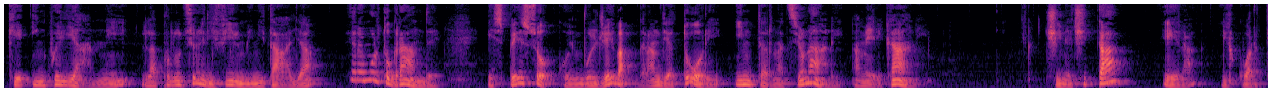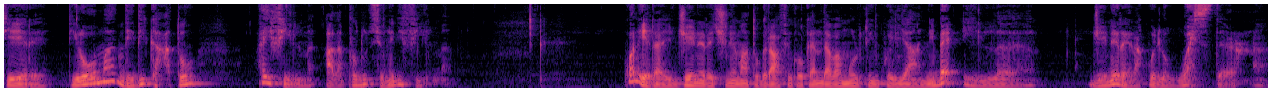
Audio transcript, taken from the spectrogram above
che in quegli anni la produzione di film in Italia era molto grande e spesso coinvolgeva grandi attori internazionali americani. Cinecittà era il quartiere di Roma dedicato ai film, alla produzione di film. Qual era il genere cinematografico che andava molto in quegli anni? Beh, il genere era quello western.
